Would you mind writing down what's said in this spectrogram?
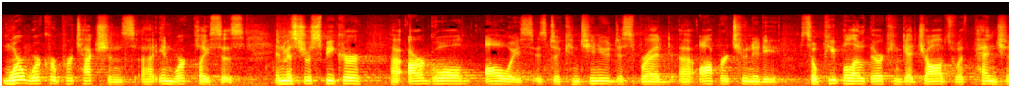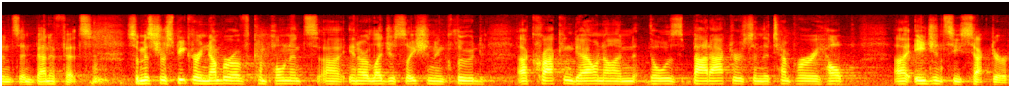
more worker protections uh, in workplaces. And, Mr. Speaker, uh, our goal always is to continue to spread uh, opportunity so people out there can get jobs with pensions and benefits. So, Mr. Speaker, a number of components uh, in our legislation include uh, cracking down on those bad actors in the temporary help uh, agency sector.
